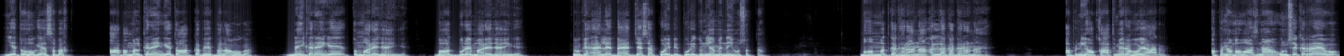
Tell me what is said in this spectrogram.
یہ تو ہو گیا سبق۔ آپ عمل کریں گے تو آپ کا بھلا ہوگا۔ نہیں کریں گے تو مارے جائیں گے۔ بہت برے مارے جائیں گے۔ کیونکہ اہل بیت جیسا کوئی بھی پوری دنیا میں نہیں ہو سکتا۔ محمد کا گھرانہ اللہ کا گھرانہ ہے۔ اپنی اوقات میں رہو یار۔ اپنا موازنہ ان سے کر رہے ہو۔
